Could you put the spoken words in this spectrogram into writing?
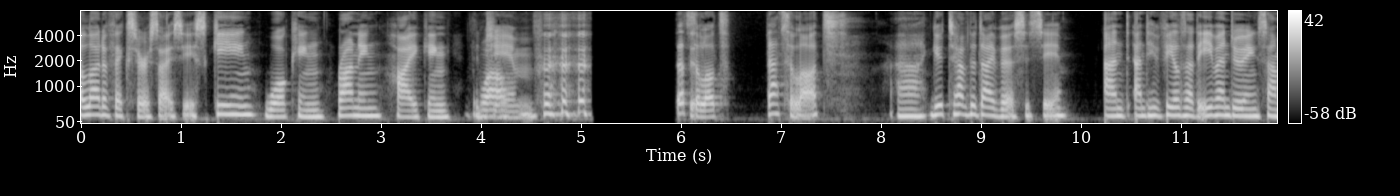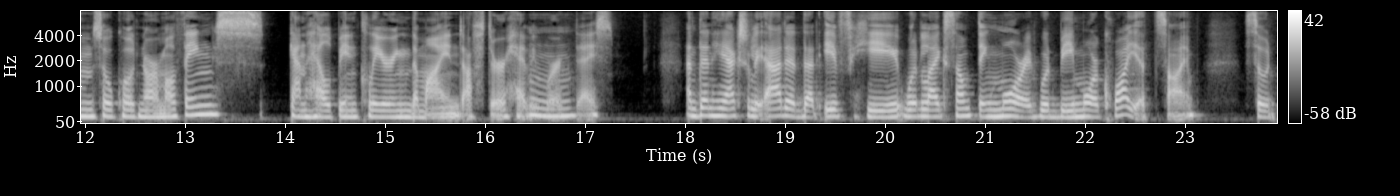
a lot of exercises skiing, walking, running, hiking, the wow. gym. that's so, a lot. That's a lot. Uh, good to have the diversity. And, and he feels that even doing some so called normal things, can help in clearing the mind after heavy mm. work days. And then he actually added that if he would like something more, it would be more quiet time. So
